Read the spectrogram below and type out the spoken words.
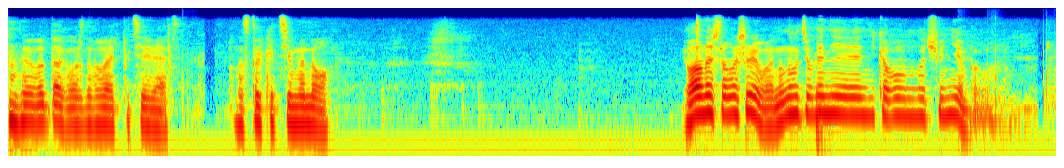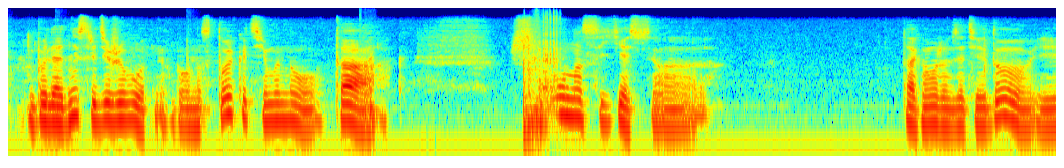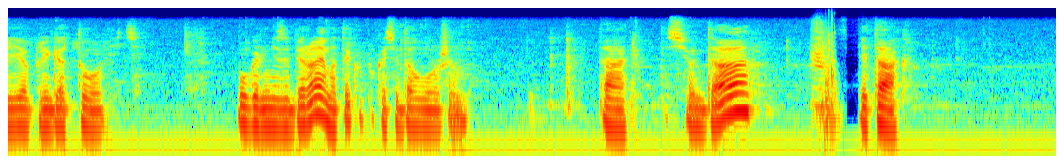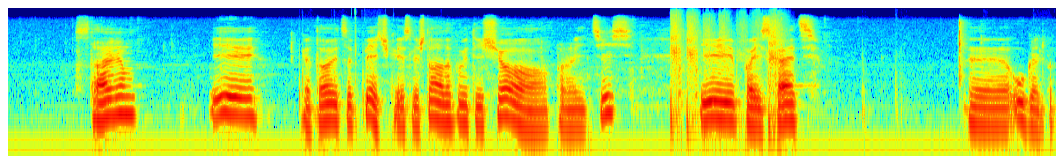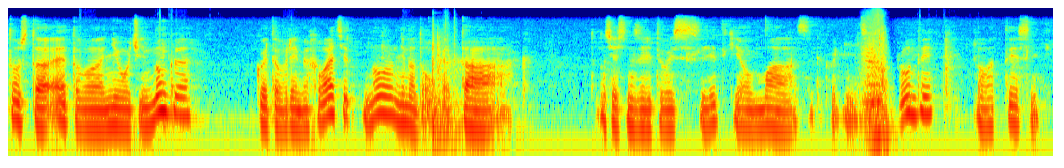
Вот так можно бывает потерять. Настолько темно. Главное, что мы живы, но на удивление никого ночью не было. Были одни среди животных. Было настолько темно. Так. Что у нас есть? А, Так, мы можем взять еду и ее приготовить. Уголь не забираем, а тыкву пока сюда ложим. Так, сюда. Итак. Ставим. И готовится печка. Если что, надо будет еще пройтись и поискать э, уголь, потому что этого не очень много. Какое-то время хватит, но ненадолго. Так. У нас есть незалитые слитки, алмазы, как вы видите, руды, золотые слитки.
